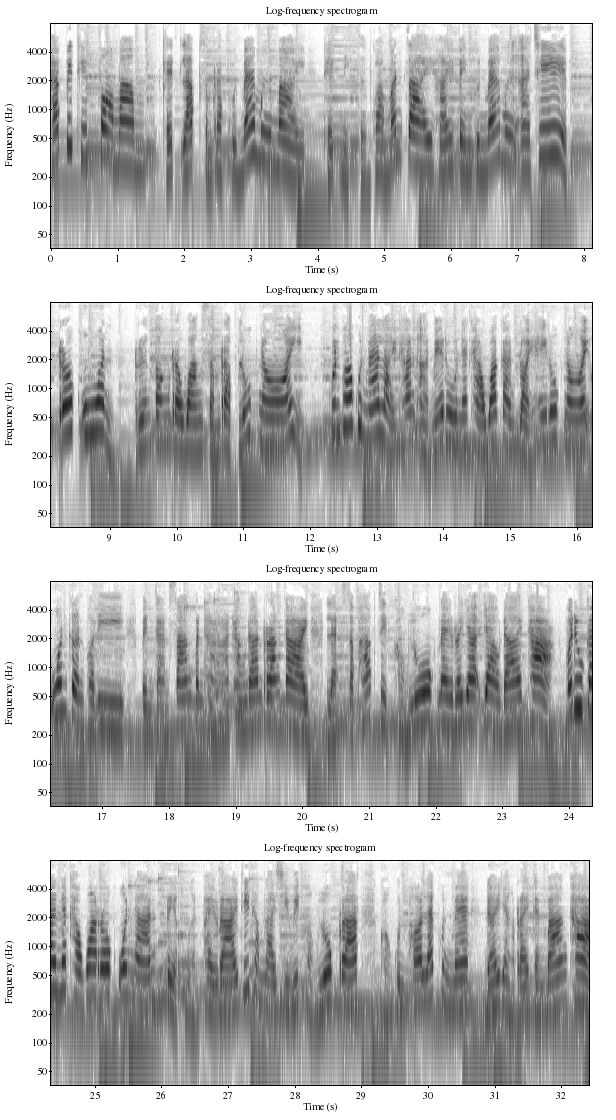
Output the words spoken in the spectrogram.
Happy Tip for Mom เคล็ดลับสำหรับคุณแม่มือใหม่ เทคนิคเสริมความมั่นใจให้เป็นคุณแม่มืออาชีพ โรคอ้วน เรื่องต้องระวังสำหรับลูกน้อย คุณพ่อคุณแม่หลายท่านอาจไม่รู้นะคะว่าการปล่อยให้ลูกน้อยอ้วนเกินพอดี เป็นการสร้างปัญหาทั้งด้านร่างกาย และสภาพจิตของลูกในระยะยาวได้ค่ะ มาดูกันนะคะว่าโรคอ้วนนั้นเปรียบเหมือน ภัยร้ายที่ทำลายชีวิตของลูกรัก ของคุณพ่อและคุณแม่ได้อย่างไรกันบ้างค่ะ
